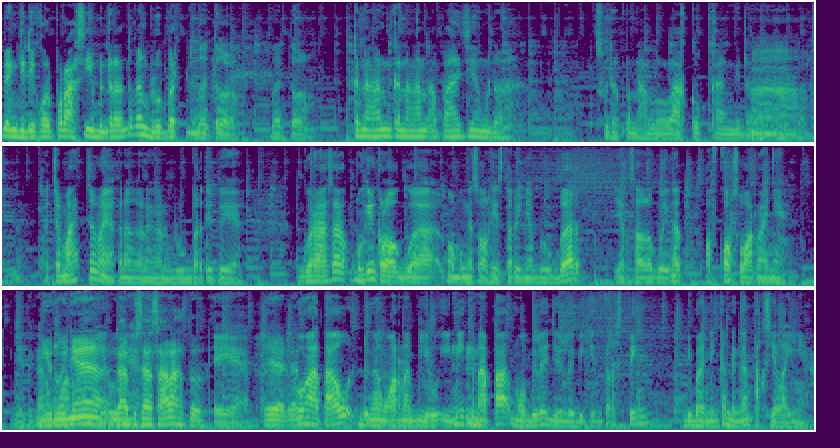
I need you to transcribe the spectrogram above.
yang jadi korporasi beneran itu kan Bluebird. kan. Betul, betul. Kenangan-kenangan apa aja yang udah sudah pernah lo lakukan di dalam Ah. Bluebird? Macam-macam ya kadang-kadang Bluebird itu ya. Gua rasa mungkin kalau gua ngomongin soal historinya Bluebird, yang selalu gue ingat of course warnanya. Gitu kan, Birunya nggak birunya. bisa salah tuh. Iya. Iya kan? Gue nggak tahu dengan warna biru ini kenapa mobilnya jadi lebih interesting dibandingkan dengan taksi lainnya.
